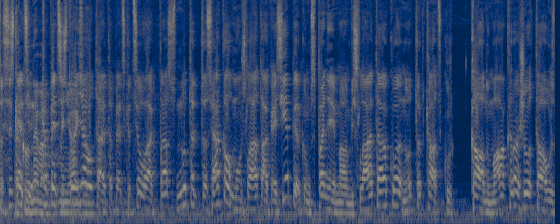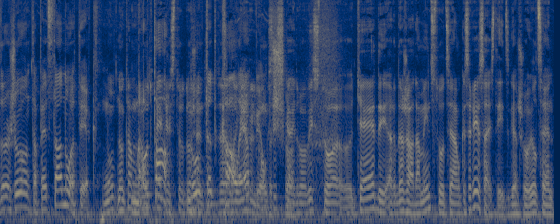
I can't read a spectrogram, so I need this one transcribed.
Tas ir skaidrs, kāpēc es to aizvūt. jautāju. Tāpēc, ka cilvēki prasa, nu tas ir atkal mūsu lētākais iepirkums, paņēmām vislētāko, nu tad kāds, kur kā nu māca ražot, tā uzražo, un tāpēc tā notiek. Nu, nu, tam nav piekrist. Tur nu, tad, kā lai atbildētu? Izskaidro visu to ķēdi ar dažādām institūcijām, kas ir iesaistītas gan šo vilcienu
